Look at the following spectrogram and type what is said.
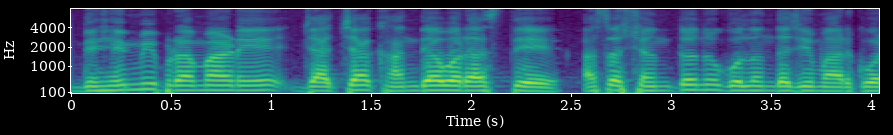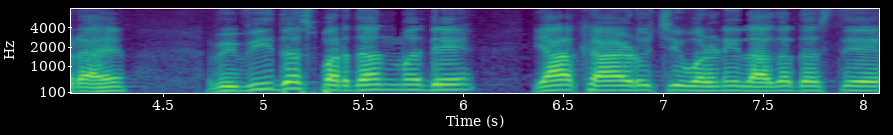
नेहमीप्रमाणे ज्याच्या खांद्यावर असते असा शंतनू गोलंदाजी मार्कवर आहे. विविध स्पर्धांमध्ये या खेळाडूची वर्णी लागत असते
